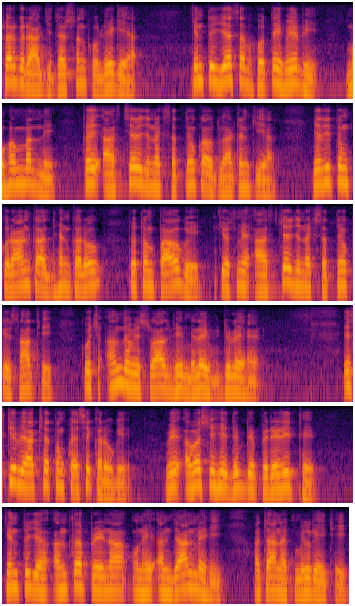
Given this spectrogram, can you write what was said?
स्वर्ग राज्य दर्शन को ले गया। किंतु यह सब होते हुए भी मुहम्मद ने कई आश्चर्यजनक सत्यों का उद्घाटन किया। यदि तुम कुरान का अध्ययन करो तो तुम पाओगे कि उसमें आश्चर्यजनक सत्यों के साथ ही कुछ अंधविश्वास भी मिले, जुले हैं। इसकी व्याख्या तुम कैसे करोगे? वे अवश्य ही दिव्य प्रेरित थे, किंतु यह अंत प्रेरणा उन्हें अनजान में ही अचानक मिल गई थी।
